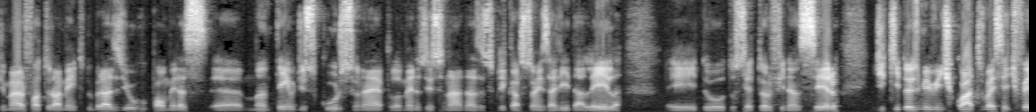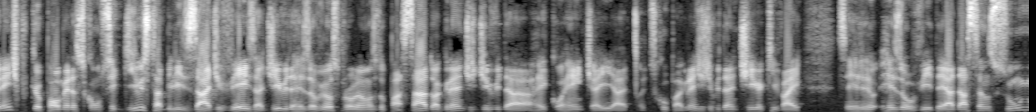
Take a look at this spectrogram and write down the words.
de maior faturamento do Brasil. O Palmeiras é, mantém o discurso, né, pelo menos isso na, nas explicações ali da Leila, e do, do setor financeiro, de que 2024 vai ser diferente, porque o Palmeiras conseguiu estabilizar de vez a dívida, resolveu os problemas do passado, a grande dívida recorrente aí, a, desculpa, a grande dívida antiga que vai ser resolvida é a da Samsung,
